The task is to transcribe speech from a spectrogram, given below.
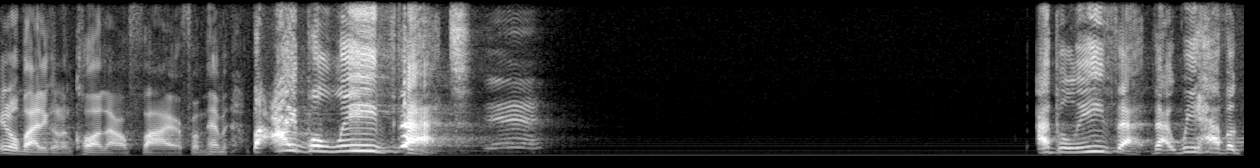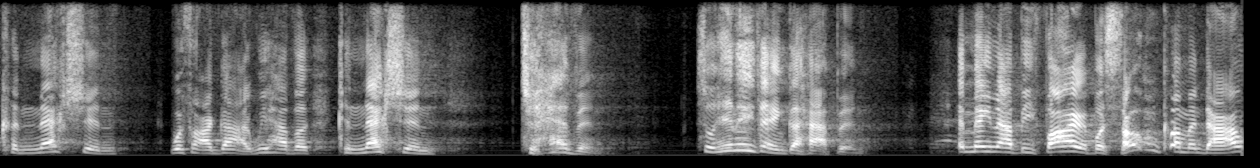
Ain't nobody gonna call down fire from heaven. But I believe that. I believe that, that we have a connection with our God. We have a connection to heaven. So anything could happen. It may not be fire, but something coming down.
